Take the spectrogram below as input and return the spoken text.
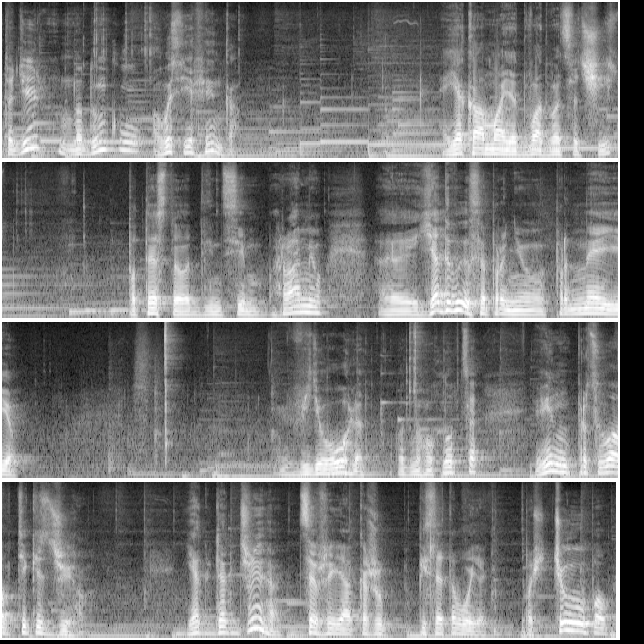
Тоді, на думку, ось є фінка яка має 2,26 по тесту 1,7 грамів. Е, Я дивився про нього, про неї відеоогляд одного хлопця. Він працював тільки з джигом. Як для джига, це вже я кажу після того, як пощупав,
